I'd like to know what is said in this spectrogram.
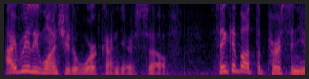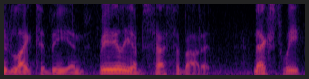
I really want you to work on yourself. Think about the person you'd like to be and really obsess about it. Next week,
